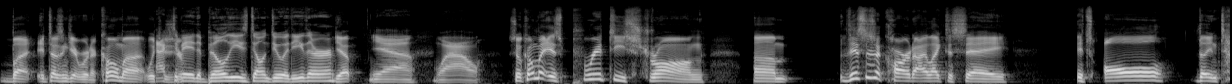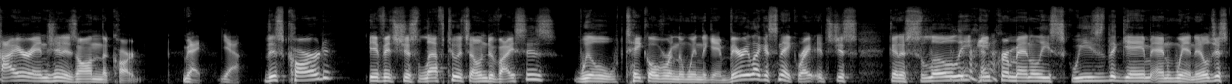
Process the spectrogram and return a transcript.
But it doesn't get rid of Koma, which is Activated your, abilities don't do it either. Yep. Yeah. Wow. so Koma is pretty strong. Um, this is a card I like to say. It's all the entire engine is on the card. Right. Yeah. this card, if it's just left to its own devices, will take over and win the game. Very like a snake, right? It's just going to slowly, incrementally squeeze the game and win. It'll just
